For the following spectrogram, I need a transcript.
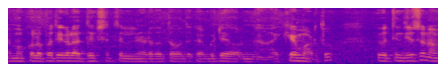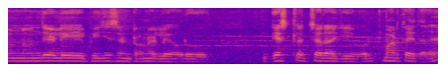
ನಮ್ಮ ಕುಲಪತಿಗಳ ಅಧ್ಯಕ್ಷತೆಯಲ್ಲಿ ನಡೆದಂಥ ಒಂದು ಕಮಿಟಿ ಅವ್ರನ್ನ ಆಯ್ಕೆ ಮಾಡ್ತು. ಇವತ್ತಿನ ದಿವಸ ನಮ್ಮ ಒಂದೇಳಿ ಪಿ ಜಿ ಸೆಂಟ್ರ್ನಲ್ಲಿ ಅವರು ಗೆಸ್ಟ್ ಲೆಕ್ಚರ್ ಆಗಿ ವರ್ಕ್ ಮಾಡ್ತಾ ಇದ್ದಾರೆ.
